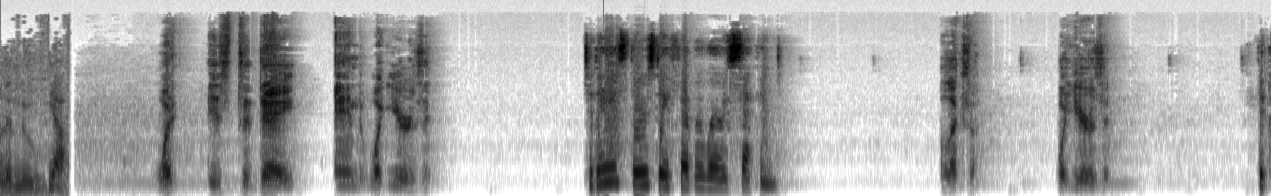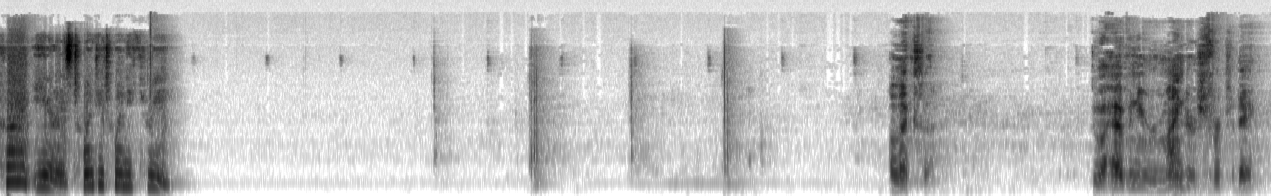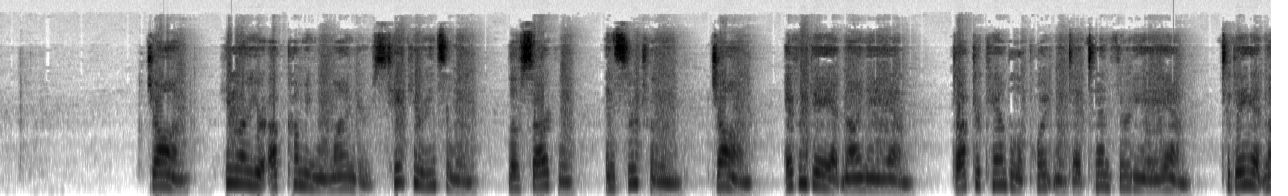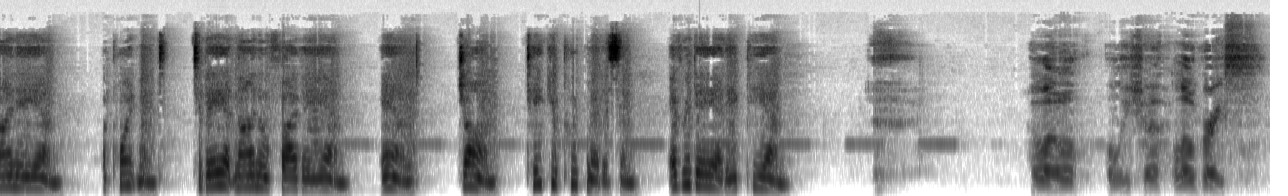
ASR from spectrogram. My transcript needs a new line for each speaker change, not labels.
Hallelujah.
What is today and what year is it?
Today is Thursday, February 2nd.
Alexa, what year is it?
The current year is 2023.
Alexa, do I have any reminders for today?
John, here are your upcoming reminders. Take your insulin, losartan, and sertraline. John, every day at 9 a.m. Dr. Campbell appointment at 10:30 a.m. Today at 9 a.m. Appointment today at 9:05 a.m. And John, take your poop medicine every day at 8 p.m.
Hello, Alicia. Hello, Grace.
